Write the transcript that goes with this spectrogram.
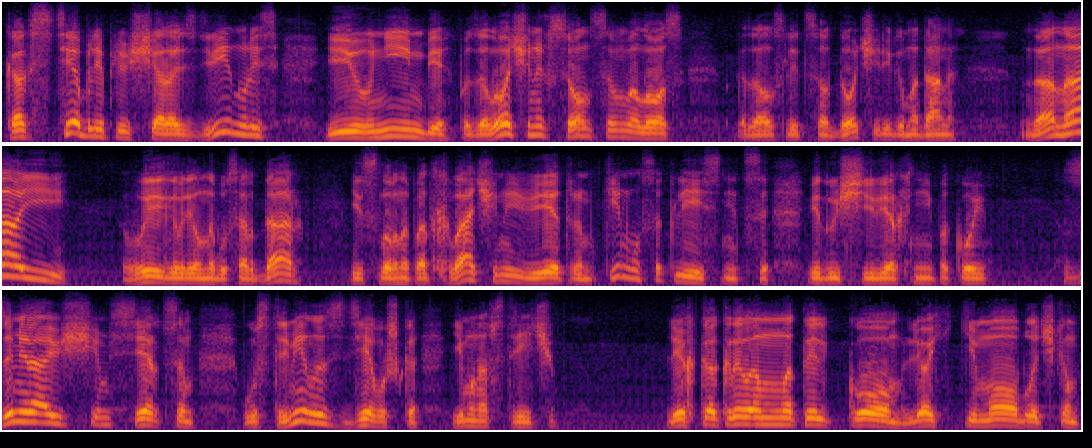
как стебли плюща раздвинулись, и в нимбе позолоченных солнцем волос показалось лицо дочери Гамадана. «Нанаи!» — выговорил Набусардар, и, словно подхваченный ветром, кинулся к лестнице, ведущей в верхний покой. С замирающим сердцем устремилась девушка ему навстречу. Легкокрылым мотыльком, легким облачком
